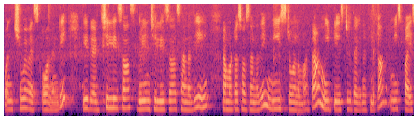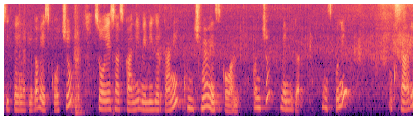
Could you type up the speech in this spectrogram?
కొంచెమే వేసుకోవాలండి. ఈ red chilli sauce green chilli sauce అన్నది టమాటో సాస్ అన్నది మీ ఇష్టం అనమాట మీ టేస్ట్కి తగినట్లుగా మీ స్పైసీకి తగినట్లుగా వేసుకోవచ్చు. సోయా సాస్ కానీ వెనిగర్ కానీ కొంచెమే వేసుకోవాలి. కొంచెం వెనిగర్ వేసుకుని ఒకసారి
